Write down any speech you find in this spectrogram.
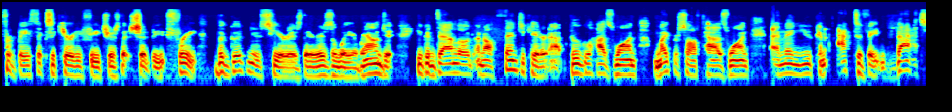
for basic security features that should be free. The good news here is there is a way around it. You can download an authenticator app. Google has one, Microsoft has one, and then you can activate that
